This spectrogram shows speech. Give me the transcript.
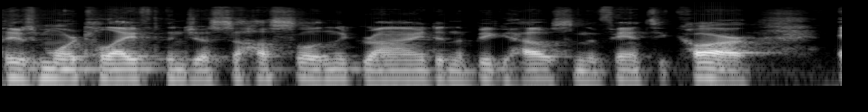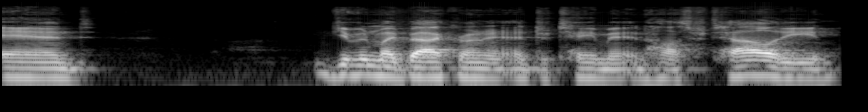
there's more to life than just the hustle and the grind and the big house and the fancy car. And given my background in entertainment and hospitality,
